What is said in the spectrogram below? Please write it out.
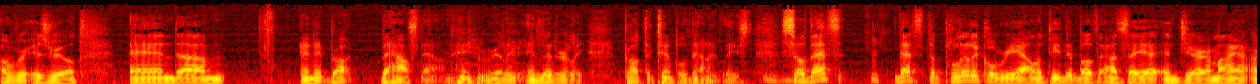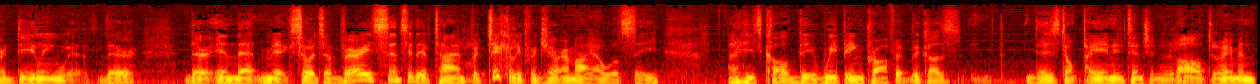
over Israel, and um, and it brought the house down. Really, it literally brought the temple down at least. So that's that's the political reality that both Isaiah and Jeremiah are dealing with. They're they're in that mix. So it's a very sensitive time, particularly for Jeremiah. We'll see. Uh, he's called the weeping prophet because they just don't pay any attention at all to him, and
